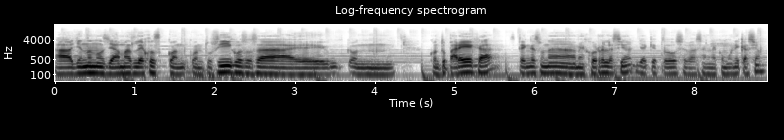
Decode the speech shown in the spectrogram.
uh, yéndonos ya más lejos con, tus hijos, o sea, eh, con, con, tu pareja, tengas una mejor relación, ya que todo se basa en la comunicación.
